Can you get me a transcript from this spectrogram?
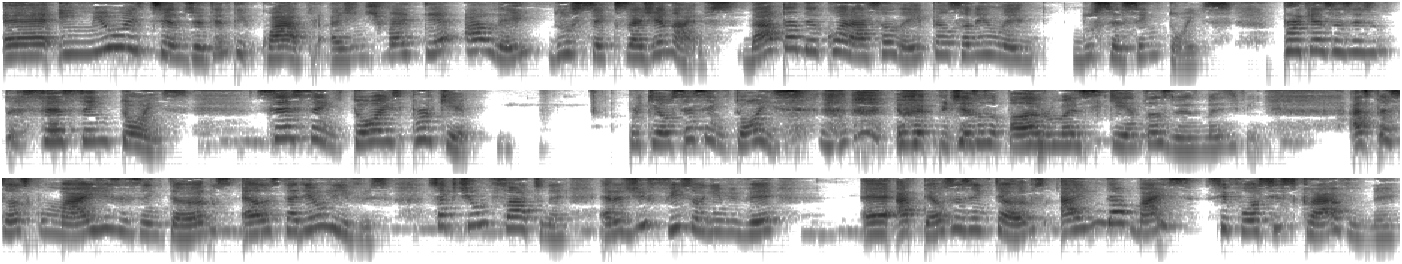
É, em 1884, a gente vai ter a lei dos sexagenários. Dá para decorar essa lei pensando em lei dos sessentões. Por que sessentões? Sessentões, por quê? Porque os sessentões, eu repeti essa palavra umas 500 vezes, mas enfim. As pessoas com mais de 60 anos, elas estariam livres. Só que tinha um fato, né? Era difícil alguém viver é, até os 60 anos, ainda mais se fosse escravo, né?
